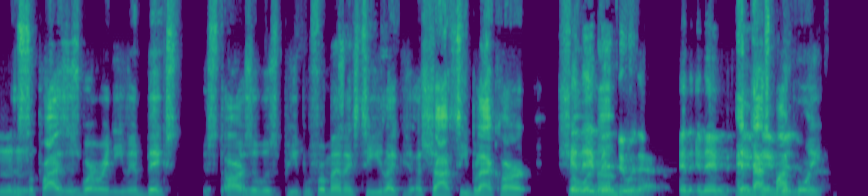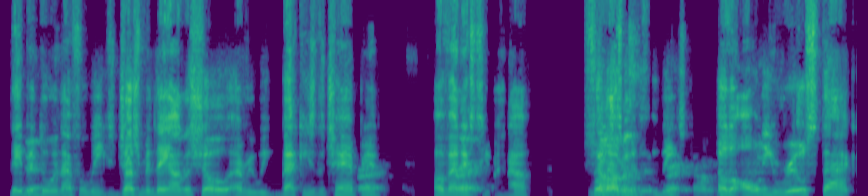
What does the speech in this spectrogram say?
Mm-hmm. The surprises weren't even big stars. It was people from NXT like a Shotzi Blackheart. And they've up. been doing that. And and, they, and they, that's my point. They've been yeah. doing that for weeks. Judgment Day on the show every week. Becky's the champion right. of NXT right. right. now. So Dom that's been for weeks. Right. So the only real stack,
